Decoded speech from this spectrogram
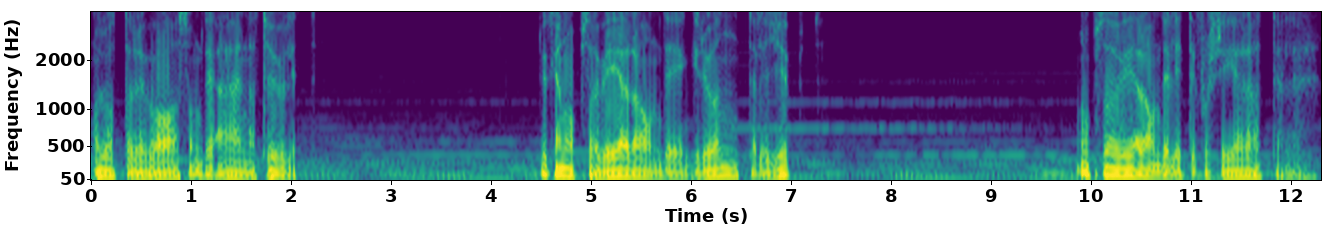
och låta det vara som det är naturligt. Du kan observera om det är grunt eller djupt. Observera om det är lite forcerat eller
